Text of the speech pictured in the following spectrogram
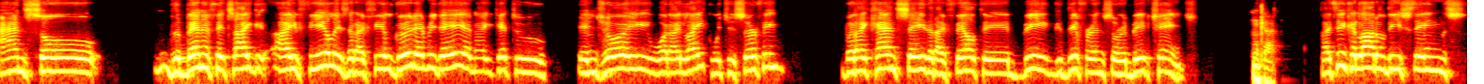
And so the benefits I, I feel is that I feel good every day and I get to enjoy what I like, which is surfing. But I can't say that I felt a big difference or a big change. Okay. I think a lot of these things,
